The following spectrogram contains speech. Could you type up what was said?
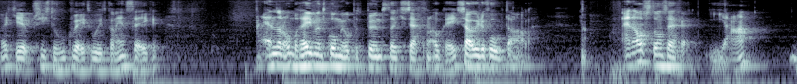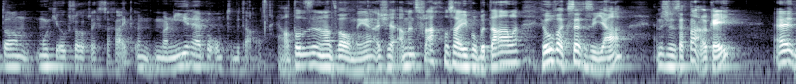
Dat je precies de hoek weet hoe je het kan insteken. En dan op een gegeven moment kom je op het punt dat je zegt van... Oké, zou je ervoor betalen? En als ze dan zeggen ja... Dan moet je ook zorgen dat je gelijk een manier hebben om te betalen. Ja, want dat is inderdaad wel een ding. Hè? Als je aan mensen vraagt van zou je voor betalen, heel vaak zeggen ze ja. En als je dan zegt, nou oké, dan,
